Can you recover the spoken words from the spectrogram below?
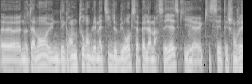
notamment une des grandes tours emblématiques de bureaux qui s'appelle la Marseillaise, qui, mm. qui s'est échangée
